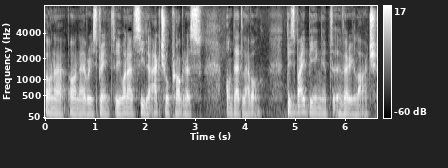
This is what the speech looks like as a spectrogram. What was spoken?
on a, on every sprint. You want to see the actual progress on that level, despite being it uh, very large.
